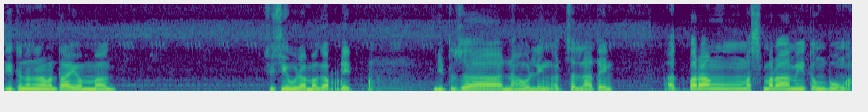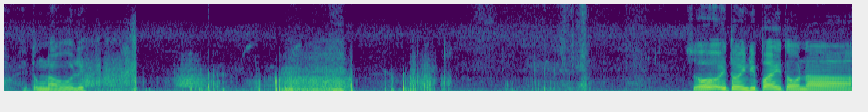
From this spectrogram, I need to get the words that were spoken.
Dito na naman tayo mag sisimula mag-update dito sa nahuling atsal natin. At parang mas marami itong bunga, itong nahuli. So ito hindi pa ito na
